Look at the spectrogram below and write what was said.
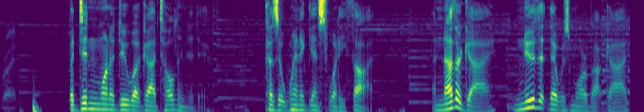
Right. but didn't want to do what God told him to do mm-hmm. because it went against what he thought. Another guy knew that there was more about God.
